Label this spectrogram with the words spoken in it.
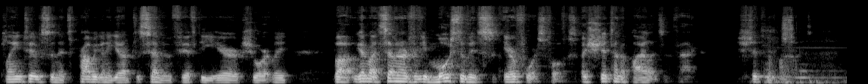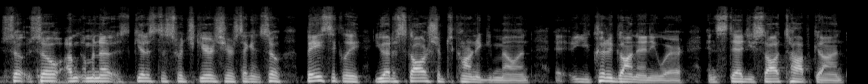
plaintiffs, and it's probably going to get up to 750 here shortly. But we got about 750. Most of it's Air Force folks. A shit ton of pilots, in fact. Shit ton of pilots. So, so I'm, I'm going to get us to switch gears here a second. So, basically, you had a scholarship to Carnegie Mellon. You could have gone anywhere. Instead, you saw Top Gun.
